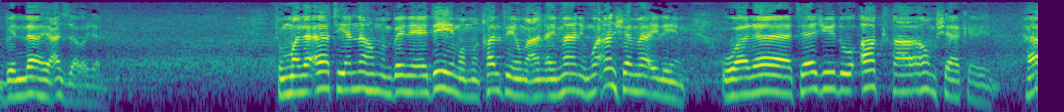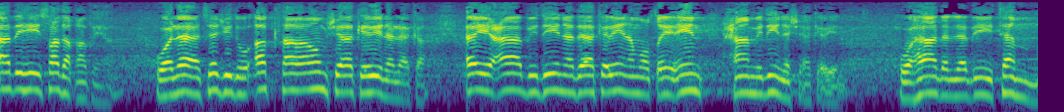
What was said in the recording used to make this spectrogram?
بالله عز وجل. ثم لآتينهم من بين أيديهم ومن خلفهم وعن أيمانهم وعن شمائلهم ولا تجد أكثرهم شاكرين. هذه صدقة فيها. ولا تجد أكثرهم شاكرين لك. أي عابدين ذاكرين مطيعين حامدين شاكرين. وهذا الذي تم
